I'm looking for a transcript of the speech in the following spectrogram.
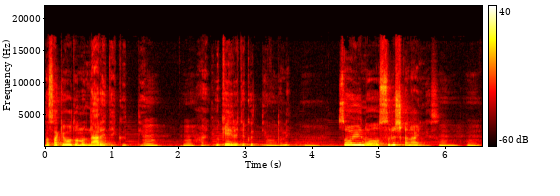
うん、先ほどの慣れていくっていう、うんうん、はい、受け入れていくっていうことね、うんうん、そういうのをするしかないんです、うんうん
